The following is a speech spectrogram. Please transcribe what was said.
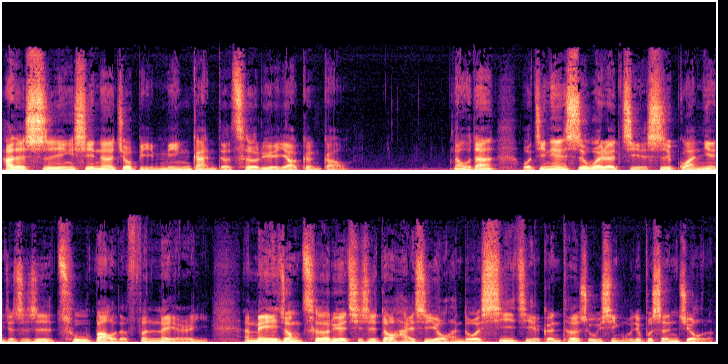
它的适应性呢就比敏感的策略要更高。那我当然，我今天是为了解释观念，就只是粗暴的分类而已。那每一种策略其实都还是有很多细节跟特殊性，我就不深究了。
